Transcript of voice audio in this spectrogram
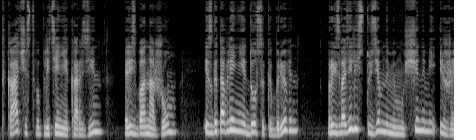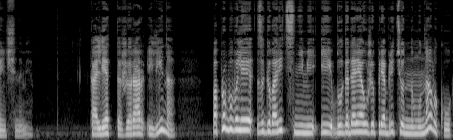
ткачество, плетение корзин, резьба ножом, изготовление досок и бревен производились туземными мужчинами и женщинами. Калетта, Жерар и Лина попробовали заговорить с ними и, благодаря уже приобретенному навыку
